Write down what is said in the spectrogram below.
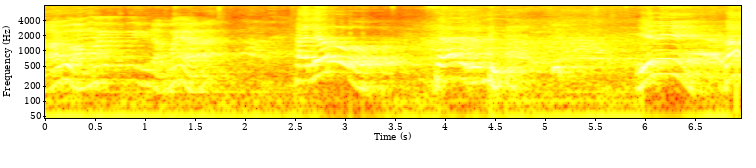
కాదు అమ్మాయి కదా, ఈడ అమ్మాయా హలో సార్ రండి ఏమే దా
